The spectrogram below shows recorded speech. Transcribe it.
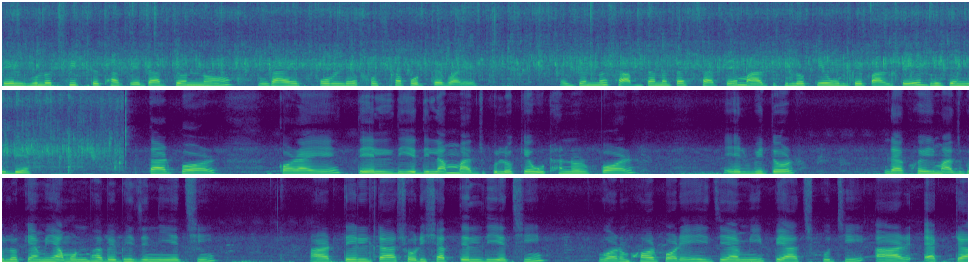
তেলগুলো ছিটতে থাকে, যার জন্য গায়ে পড়লে ফোসকা পড়তে পারে। এর জন্য সাবধানতার সাথে মাছগুলোকে উল্টে পাল্টে ভেজে নিবে। তারপর কড়াইয়ে তেল দিয়ে দিলাম মাছগুলোকে উঠানোর পর। এর ভিতর দেখো, এই মাছগুলোকে আমি এমনভাবে ভেজে নিয়েছি। আর তেলটা সরিষার তেল দিয়েছি। গরম হওয়ার পরে এই যে আমি পেঁয়াজ কুচি আর একটা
